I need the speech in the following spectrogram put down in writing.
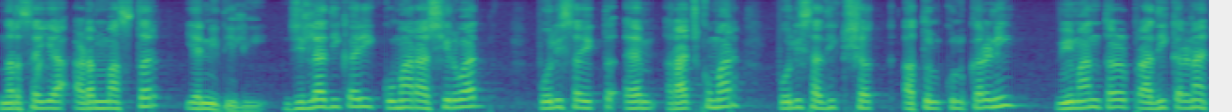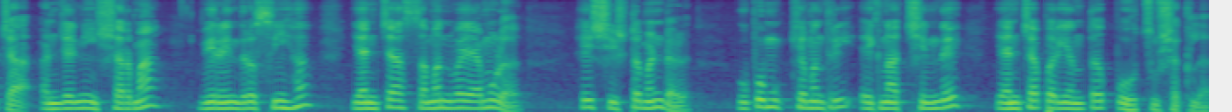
नरसय्या अडममास्तर यांनी दिली. जिल्हाधिकारी कुमार आशीर्वाद पोलीस आयुक्त एम राजकुमार पोलीस अधीक्षक अतुल कुलकर्णी विमानतळ प्राधिकरणाच्या अंजनी शर्मा वीरेंद्र सिंह यांच्या समन्वयामुळं हे शिष्टमंडळ उपमुख्यमंत्री एकनाथ शिंदे यांच्यापर्यंत पोहोचू शकलं.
